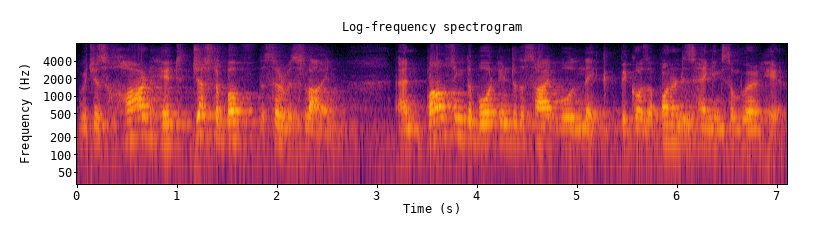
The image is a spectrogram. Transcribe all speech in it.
which is hard hit just above the service line and bouncing the ball into the side wall nick because opponent is hanging somewhere here.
